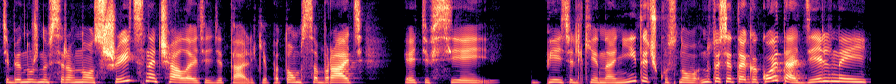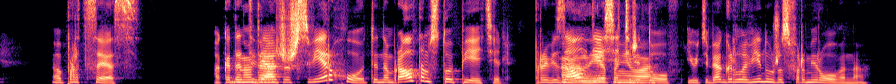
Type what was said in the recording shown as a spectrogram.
тебе нужно все равно сшить сначала эти детальки, потом собрать эти все петельки на ниточку снова. Ну, то есть это какой-то отдельный э, процесс. А когда Ну ты да. вяжешь сверху, ты набрал там 100 петель, провязал А, ну я 10 поняла. рядов, и у тебя горловина уже сформирована.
